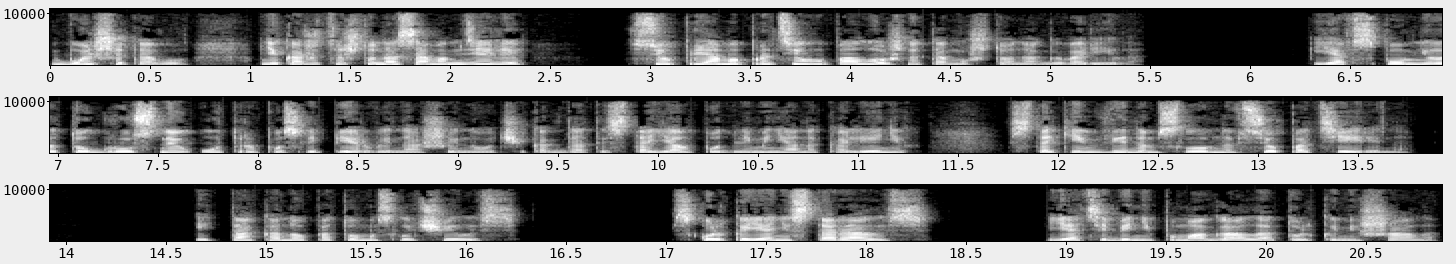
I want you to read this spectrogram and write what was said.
Больше того, мне кажется, что на самом деле все прямо противоположно тому, что она говорила. Я вспомнила то грустное утро после первой нашей ночи, когда ты стоял подле меня на коленях с таким видом, словно все потеряно. И так оно потом и случилось. Сколько я ни старалась, я тебе не помогала, а только мешала.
